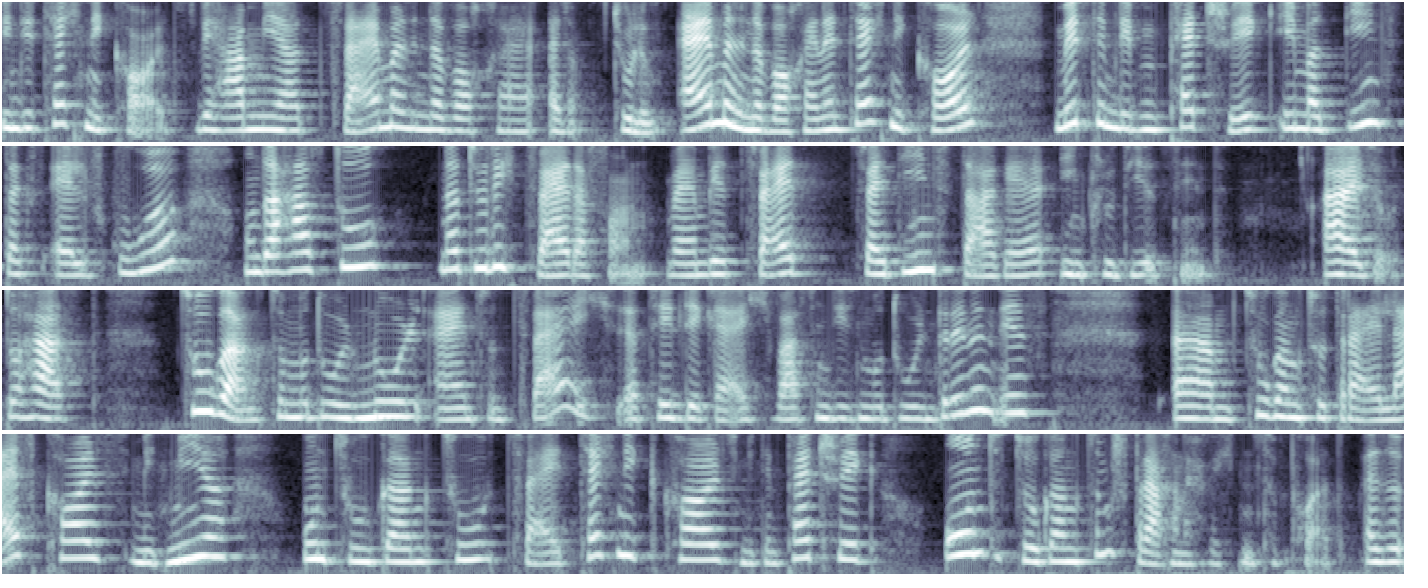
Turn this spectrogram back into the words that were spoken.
in die Technik-Calls. Wir haben ja zweimal in der Woche, also Entschuldigung, einmal in der Woche einen Technik-Call mit dem lieben Patrick, immer dienstags 11 Uhr und da hast du natürlich zwei davon, weil wir zwei, zwei Dienstage inkludiert sind. Also, du hast Zugang zum Modul 0, 1 und 2. Ich erzähle dir gleich, was in diesen Modulen drinnen ist. Ähm, Zugang zu drei Live-Calls mit mir und Zugang zu zwei Technik-Calls mit dem Patrick und Zugang zum Sprachnachrichtensupport. Also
